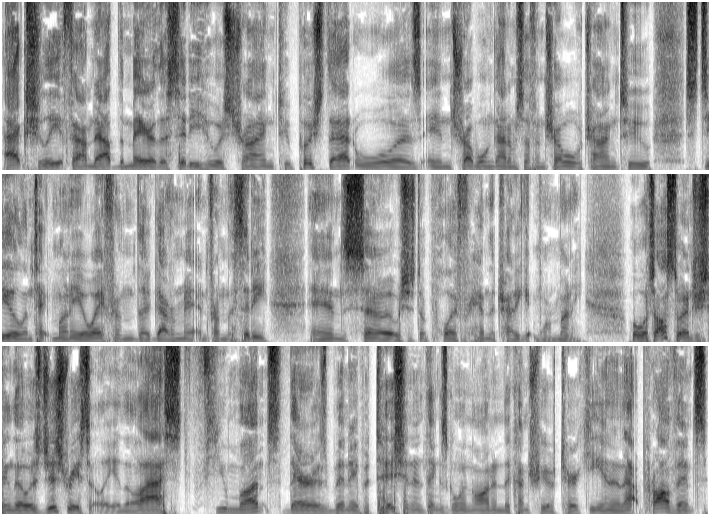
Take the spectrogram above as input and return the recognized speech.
Actually, it found out the mayor of the city who was trying to push that was in trouble and got himself in trouble with trying to steal and take money away from the government and from the city. And so it was just a ploy for him to try to get more money. Well, what's also interesting interesting though is just recently, in the last few months, there has been a petition and things going on in the country of Turkey and in that province.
